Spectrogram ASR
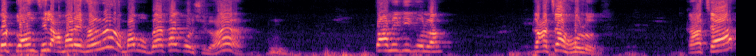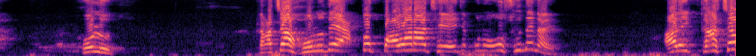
তো টনসিল আমার এখানে না, বাবু ব্যথা করছিল হ্যাঁ? তো আমি কি করলাম? কাঁচা হলুদ। কাঁচা হলুদ। কাঁচা হলুদে এত পাওয়ার আছে যে কোনো ওষুধে নাই। আর এই কাঁচা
